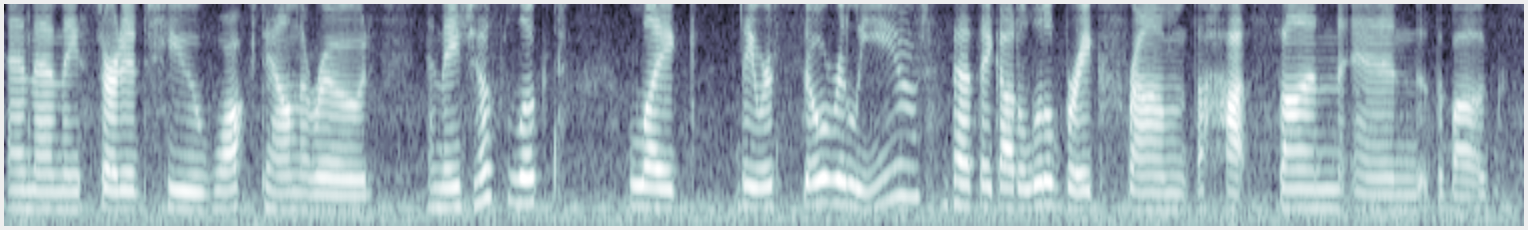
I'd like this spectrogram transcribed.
and then they started to walk down the road, and they just looked like they were so relieved that they got a little break from the hot sun and the bugs.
